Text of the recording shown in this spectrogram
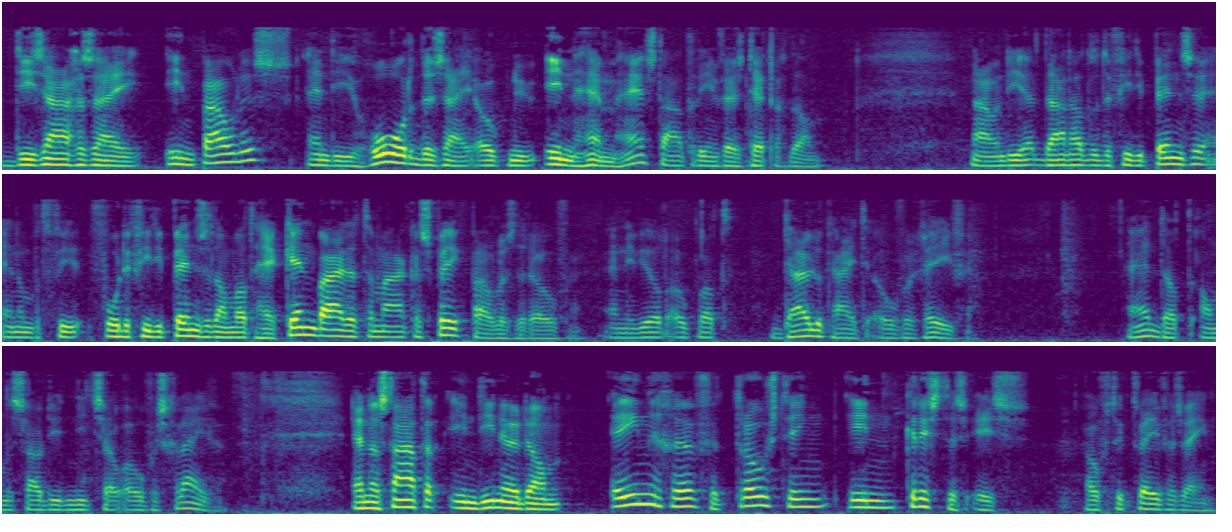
Die zagen zij in Paulus en die hoorden zij ook nu in hem, hè, staat er in vers 30 dan. Nou, die, daar hadden de Filippenzen, en om het voor de Filippenzen dan wat herkenbaarder te maken, spreekt Paulus erover. En die wilde ook wat duidelijkheid over geven. dat, anders zou hij het niet zo overschrijven. En dan staat er, indien er dan enige vertroosting in Christus is. Hoofdstuk 2 vers 1.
